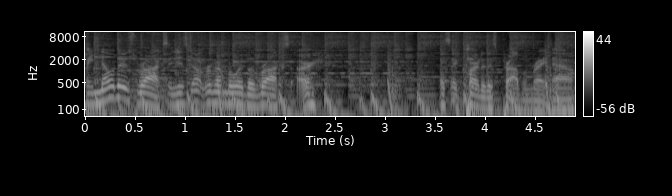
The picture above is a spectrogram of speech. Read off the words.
I know there's rocks, I just don't remember where the rocks are. That's like part of this problem right now.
